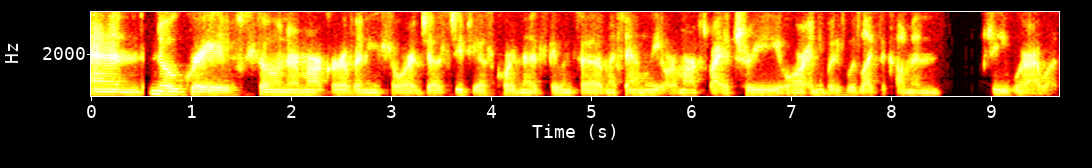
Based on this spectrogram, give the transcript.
and no gravestone or marker of any sort, just GPS coordinates given to my family or marked by a tree or anybody who would like to come and see where I was.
